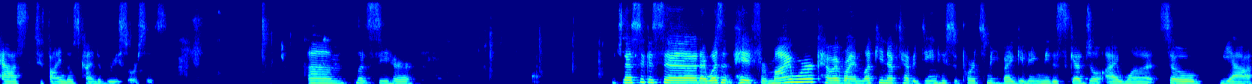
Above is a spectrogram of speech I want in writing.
task to find those kind of resources. Um, let's see here. Jessica said, I wasn't paid for my work. However, I am lucky enough to have a dean who supports me by giving me the schedule I want. So yeah,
